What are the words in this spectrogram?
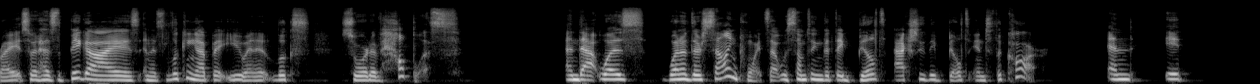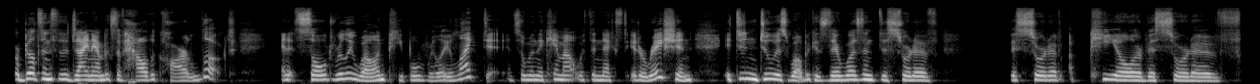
right? So it has the big eyes, and it's looking up at you, and it looks sort of helpless. And that was one of their selling points. That was something that they built. Actually, they built into the car, and it or built into the dynamics of how the car looked and it sold really well and people really liked it. And so when they came out with the next iteration, it didn't do as well because there wasn't this sort of this sort of appeal or this sort of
